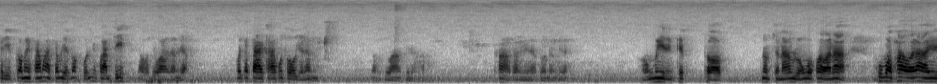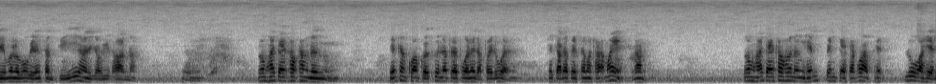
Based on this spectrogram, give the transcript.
จริตก็ไม่สามารถสำเร็จมรรคผลนิพพานสิเราจะวางกันเนี่ยก็จะตายคาพุทโธอยู่นั่นเราจะวางสินะครับ ข้าตอนนี้นะตัวนั้นเนี่ยของมีถึงจะตอบน้ำสนามหลวงว่าภาวนาผู้มาภาวนาอยู่นี่มันเราบอกเป็นสันติให้เจ้ายุทานนะลมหายใจเข้าข้างหนึ่งเห็นทั้งความเกิดขึ้นและแปรปรวนและดับไปด้วยจะจัดว่าเป็นสมถะไหมนั่นลมหายใจเข้าข้างหนึ่งเห็นเป็นแต่สักว่ารู้ว่าเห็น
